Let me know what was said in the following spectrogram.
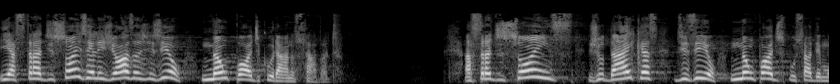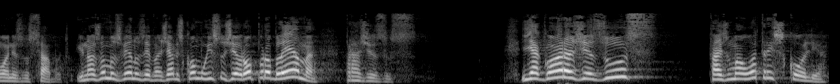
E as tradições religiosas diziam: não pode curar no sábado. As tradições judaicas diziam: não pode expulsar demônios no sábado. E nós vamos ver nos evangelhos como isso gerou problema para Jesus. E agora Jesus faz uma outra escolha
